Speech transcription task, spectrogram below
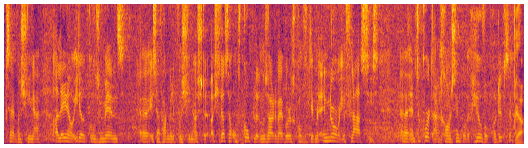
zijn van China. Alleen al iedere consument uh, is afhankelijk van China. Als je, als je, dat zou ontkoppelen, dan zouden wij worden geconfronteerd met enorme inflaties. Uh, en tekort aan gewoon simpelweg heel veel producten. Ja,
